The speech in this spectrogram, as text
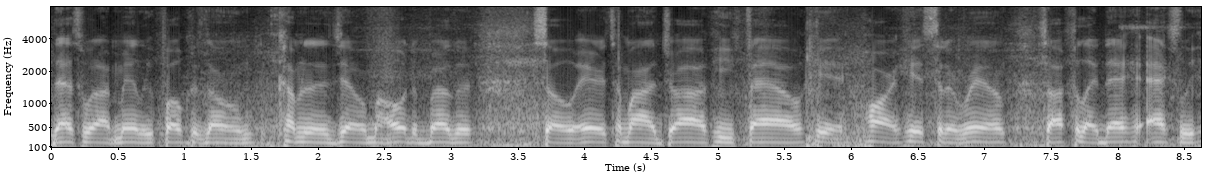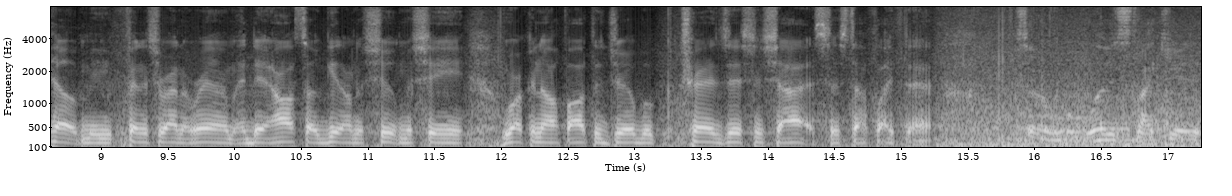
that's what I mainly focused on. Coming to the gym with my older brother, so every time I drive, he foul, hit hard hits to the rim. So I feel like that actually helped me finish around the rim, and then also get on the shoot machine, working off off the dribble, transition shots and stuff like that. So what is like your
